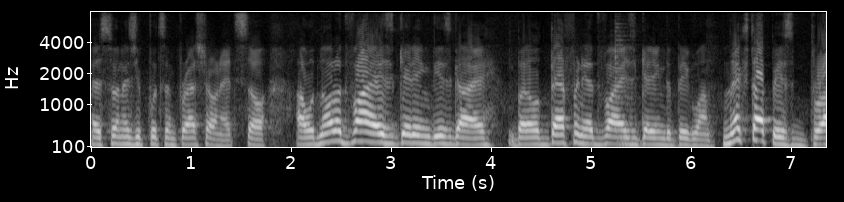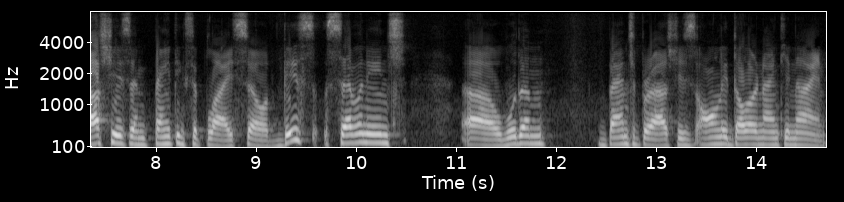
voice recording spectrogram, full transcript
as soon as you put some pressure on it. So I would not advise getting this guy, but I would definitely advise getting the big one. Next up is brushes and painting supplies. So this 7 inch uh, wooden bench brush is only $1.99.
